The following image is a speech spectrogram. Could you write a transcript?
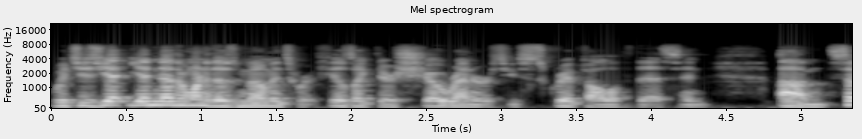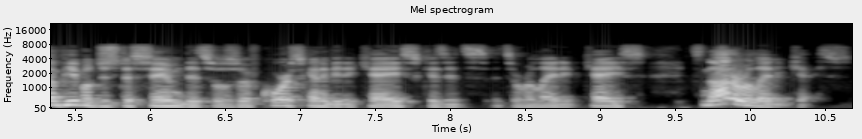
which is yet yet another one of those moments where it feels like there's showrunners who script all of this. And um, some people just assumed this was, of course, going to be the case because it's it's a related case. It's not a related case.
